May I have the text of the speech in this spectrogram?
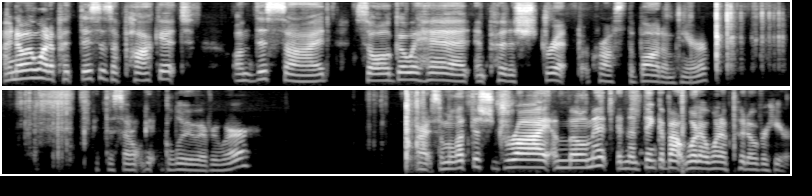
I know I want to put this as a pocket on this side, so I'll go ahead and put a strip across the bottom here. Get this I don't get glue everywhere. All right, so I'm to let this dry a moment and then think about what I want to put over here.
